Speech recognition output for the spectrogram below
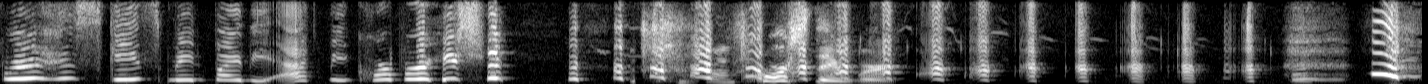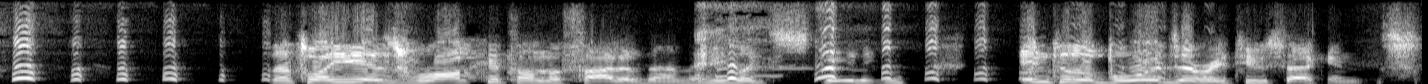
Were his skates made by the Acme Corporation? of course they were. That's why he has rockets on the side of them, and he's like skating into the boards every two seconds.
